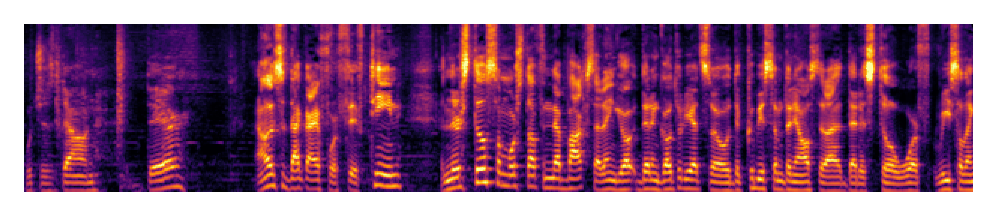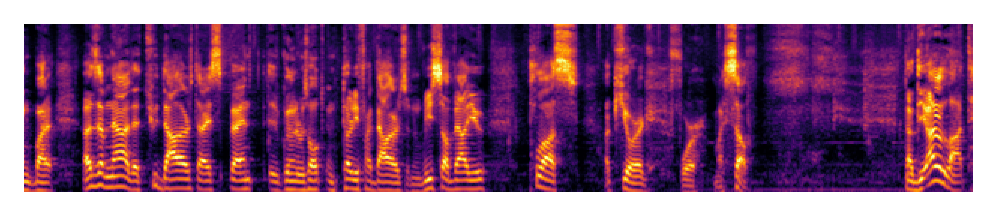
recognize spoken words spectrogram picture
which is down there. I listed that guy for 15, and there's still some more stuff in that box that I didn't go didn't go through yet. So there could be something else that I, that is still worth reselling. But as of now, the two dollars that I spent is going to result in 35 dollars in resale value, plus a Keurig for myself. Now the other lot,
